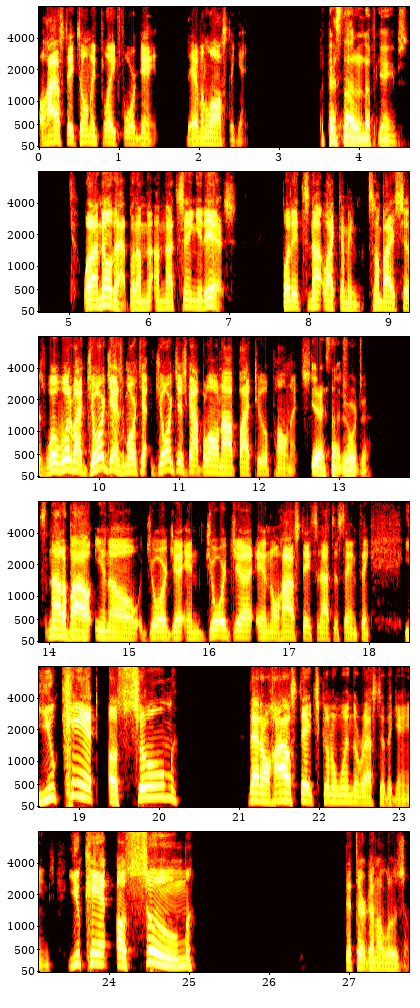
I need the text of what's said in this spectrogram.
Ohio State's only played four games, they haven't lost a game. But that's not enough games. Well, I know that, but I'm I'm not saying it is. But it's not like I mean somebody says, "Well, what about Georgia has more?" T-? Georgia's got blown out by two opponents. Yeah, it's not Georgia. It's not about you know Georgia and Georgia and Ohio State's not the same thing. You can't assume that Ohio State's going to win the rest of the games. You can't assume that they're going to lose them.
